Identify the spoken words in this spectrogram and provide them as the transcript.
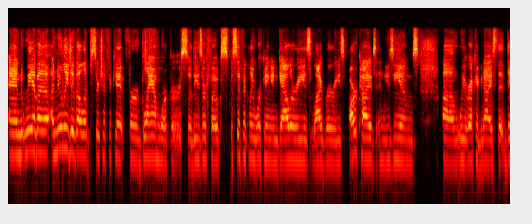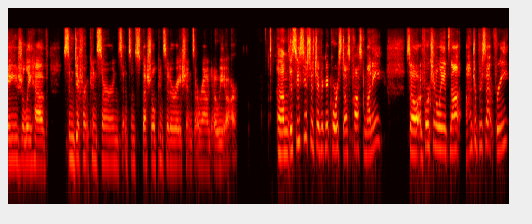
and we have a, a, newly developed certificate for GLAM workers. So these are folks specifically working in galleries, libraries, archives, and museums. Um, we recognize that they usually have some different concerns and some special considerations around OER. Um, the CC certificate course does cost money. So unfortunately, it's not 100% free.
